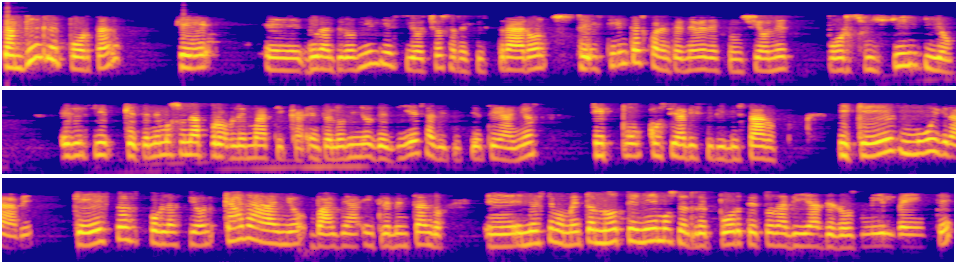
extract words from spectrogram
También reportan que eh, durante 2018 se registraron 649 defunciones por suicidio. Es decir, que tenemos una problemática entre los niños de 10 a 17 años que poco se ha visibilizado y que es muy grave que esta población cada año vaya incrementando. Eh, en este momento no tenemos el reporte todavía de 2020,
